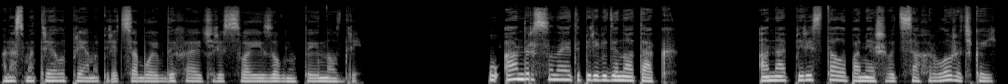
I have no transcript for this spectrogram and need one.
Она смотрела прямо перед собой, вдыхая через свои изогнутые ноздри. У Андерсона это переведено так. Она перестала помешивать сахар ложечкой,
